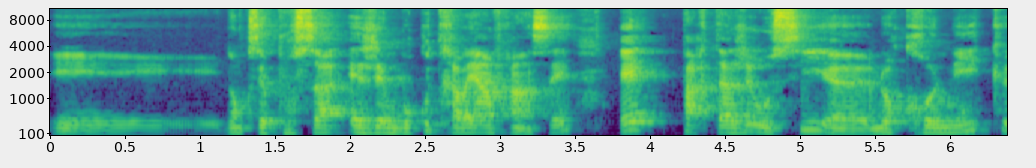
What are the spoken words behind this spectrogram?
Et donc c'est pour ça et j'aime beaucoup travailler en français et partager aussi euh, nos chroniques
